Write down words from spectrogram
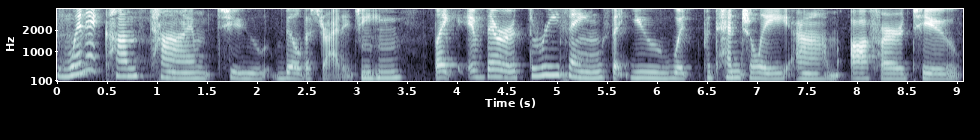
when it comes time to build a strategy, mm-hmm like if there are three things that you would potentially um, offer to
